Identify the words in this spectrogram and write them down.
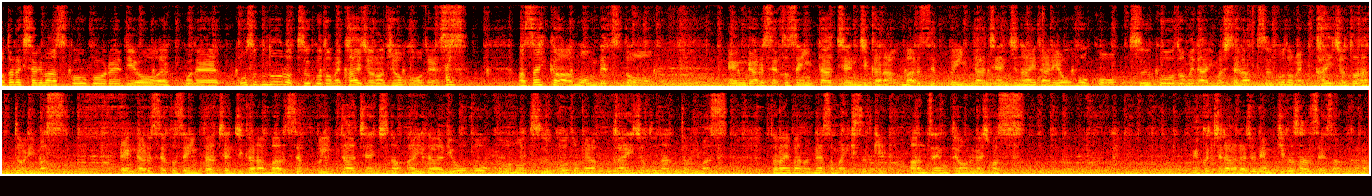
お届けしております「ゴーゴーレディオ」えここで高速道路通行止め解除の情報です、旭川紋別道。エンガル瀬戸瀬インターチェンジからマルセップインターチェンジの間両方向通行止めでありましたが通行止め解除となっております。エンガル瀬戸瀬インターチェンジからマルセップインターチェンジの間両方向の通行止めは解除となっております。ドライバーの皆様引き続き安全運転をお願いします。えこちらラジオネーム木戸三世さんから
